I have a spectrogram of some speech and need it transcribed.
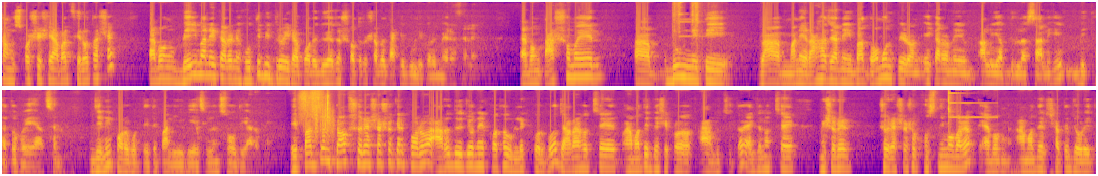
সংস্পর্শে সে আবার ফেরত আসে এবং বেইমানির কারণে হুতি বিদ্রোহীরা পরে দুই হাজার সতেরো সালে তাকে গুলি করে মেরে ফেলে। এবং তার সময়ের দুর্নীতি মানে রাহাজানি বা দমন পীড়ন এই কারণে আলী আবদুল্লাহ সালিহি বিখ্যাত হয়ে আছেন যিনি পরবর্তীতে পালিয়ে গিয়েছিলেন সৌদি আরবে। এই পাঁচজন টপ স্বৈরশাসকের পরও আরও দুইজনের কথা উল্লেখ করব যারা হচ্ছে আমাদের দেশে আলোচিত। একজন হচ্ছে মিশরের স্বৈরশাসক হোসনি মোবারক এবং আমাদের সাথে জড়িত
